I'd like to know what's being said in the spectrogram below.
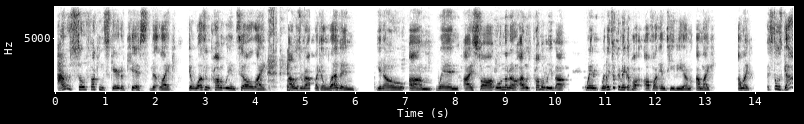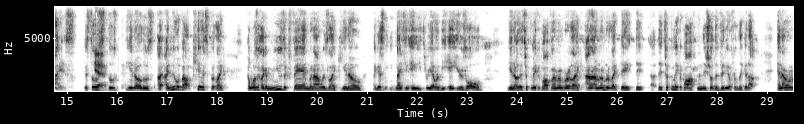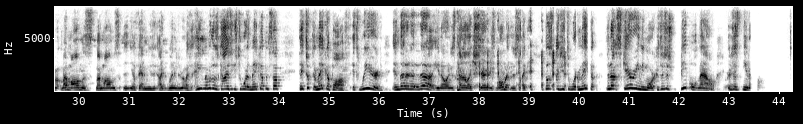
I was so fucking scared of Kiss that like, it wasn't probably until like I was around like 11, you know, um, when I saw, well, no, no, I was probably about when, when they took their makeup off on MTV, I'm, I'm like, I'm like, it's those guys. It's those, Yeah. those, you know, those, I, I knew about Kiss, but like, I wasn't like a music fan when I was like, you know, I guess 1983, I would be eight years old. You know, they took the makeup off. And I remember like, I remember like they, they, uh, they took the makeup off and they showed the video for Lick It Up. And I remember my mom was, my mom's, you know, fan of music. I went into the room. I said, Hey, remember those guys who used to wear the makeup and stuff? They took their makeup off. It's weird. And da da da da da, you know, and just kind of like sharing this moment. There's like, those guys used to wear makeup. They're not scary anymore because they're just people now. They're just, you know,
